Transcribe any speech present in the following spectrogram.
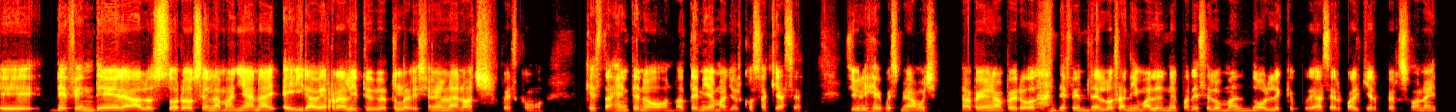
eh, defender a los toros en la mañana e ir a ver reality de televisión en la noche, pues como que esta gente no, no tenía mayor cosa que hacer. yo le dije, pues me da mucha pena, pero defender los animales me parece lo más noble que puede hacer cualquier persona. Y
